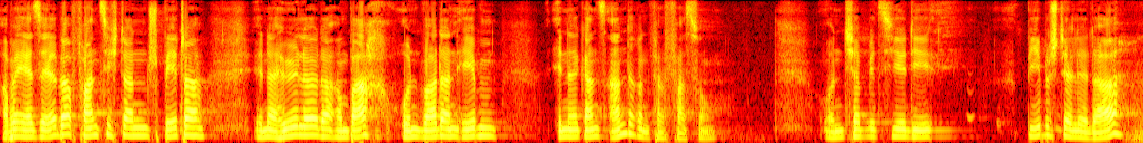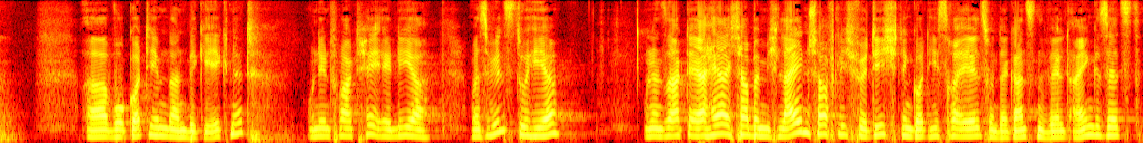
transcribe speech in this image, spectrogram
Aber er selber fand sich dann später in der Höhle da am Bach und war dann eben in einer ganz anderen Verfassung. Und ich habe jetzt hier die Bibelstelle da, äh, wo Gott ihm dann begegnet und ihn fragt, hey Elia, was willst du hier? Und dann sagte er, Herr, ich habe mich leidenschaftlich für dich, den Gott Israels und der ganzen Welt eingesetzt,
